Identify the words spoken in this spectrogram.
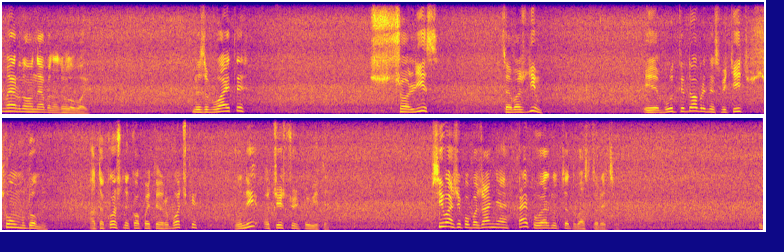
мирного неба над головою. Не забувайте, що ліс це ваш дім. І будьте добрі, не смітіть в своєму домі. А також не копайте грибочки, вони очищують повітря. Всі ваші побажання хай повернуться до вас сторицею.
